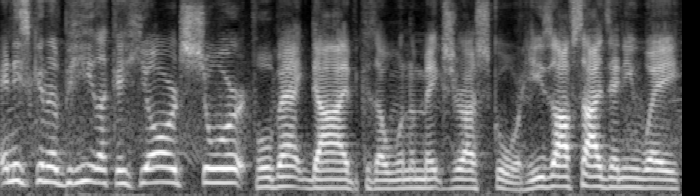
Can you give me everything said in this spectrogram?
and he's going to be like a yard short. Fullback dive because I want to make sure I score. He's offsides anyway.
